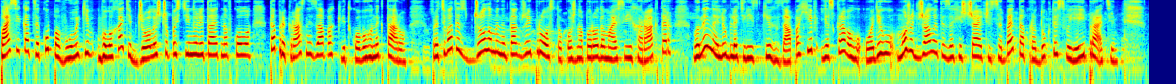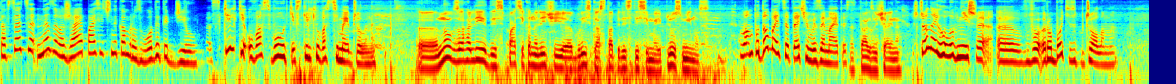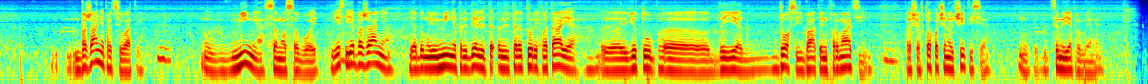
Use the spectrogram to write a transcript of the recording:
Пасіка це купа вуликів, волохаті бджоли, що постійно літають навколо, та прекрасний запах квіткового нектару. Працювати з бджолами не так вже й просто. Кожна порода має свій характер. Вони не люблять різких запахів, яскравого одягу, можуть жалити, захищаючи себе та продукти своєї праці. Та все це не заважає пасічникам розводити бджіл. Скільки у вас вуликів, скільки у вас сімей бджолиних? Е, Ну, взагалі, десь пасіка налічує близько 150 сімей, плюс-мінус. Вам подобається те, чим ви займаєтесь? Так, звичайно. Що найголовніше е, в роботі з бджолами? Бажання працювати. Ну, вміння, само собою. Якщо є бажання, я думаю, вміння прийде, літератури вистачає. Ютуб е, дає досить багато інформації. Так що хто хоче навчитися, ну, це не є проблемою.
